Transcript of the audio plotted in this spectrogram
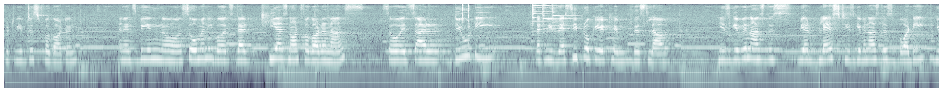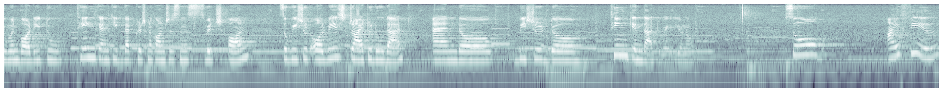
but we've just forgotten. And it's been uh, so many births that he has not forgotten us. So it's our duty that we reciprocate him this love. He's given us this, we are blessed, He's given us this body, human body, to think and keep that Krishna consciousness switch on. So we should always try to do that and uh, we should uh, think in that way, you know. So I feel,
